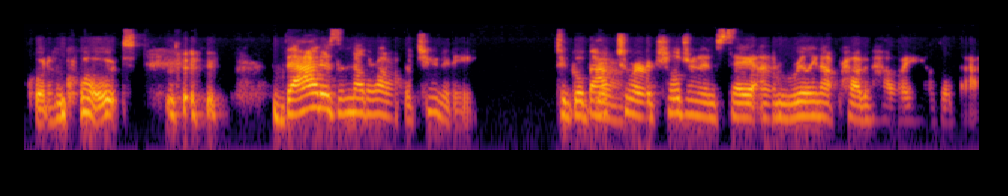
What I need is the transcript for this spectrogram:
quote unquote, that is another opportunity to go back yeah. to our children and say, I'm really not proud of how I handled that.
